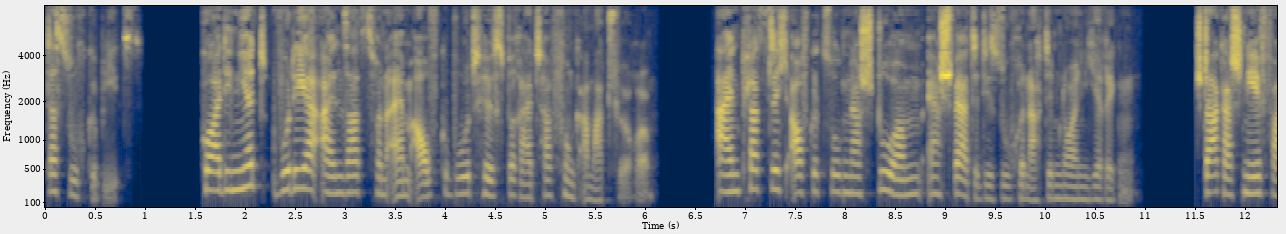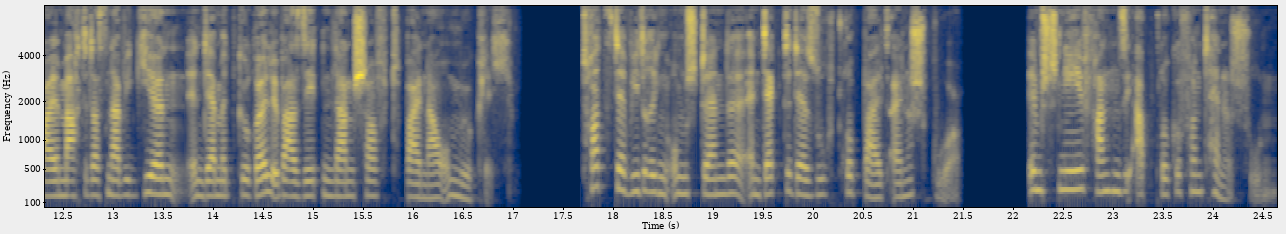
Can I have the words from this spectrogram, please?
das Suchgebiet. Koordiniert wurde ihr Einsatz von einem Aufgebot hilfsbereiter Funkamateure. Ein plötzlich aufgezogener Sturm erschwerte die Suche nach dem Neunjährigen. Starker Schneefall machte das Navigieren in der mit Geröll übersäten Landschaft beinahe unmöglich. Trotz der widrigen Umstände entdeckte der Suchtrupp bald eine Spur. Im Schnee fanden sie Abdrücke von Tennisschuhen.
